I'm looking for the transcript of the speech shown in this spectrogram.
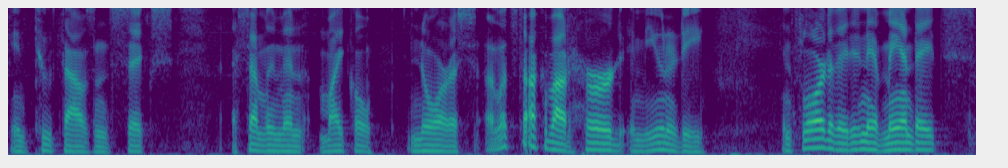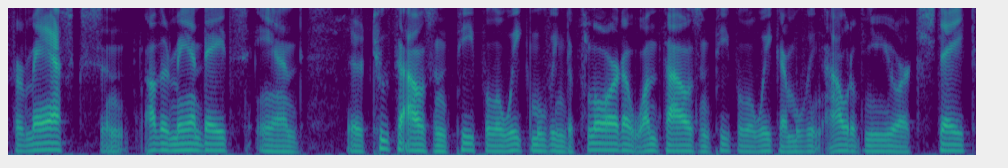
in 2006. Assemblyman Michael Norris. Uh, let's talk about herd immunity. In Florida, they didn't have mandates for masks and other mandates, and there are 2,000 people a week moving to Florida. 1,000 people a week are moving out of New York State.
